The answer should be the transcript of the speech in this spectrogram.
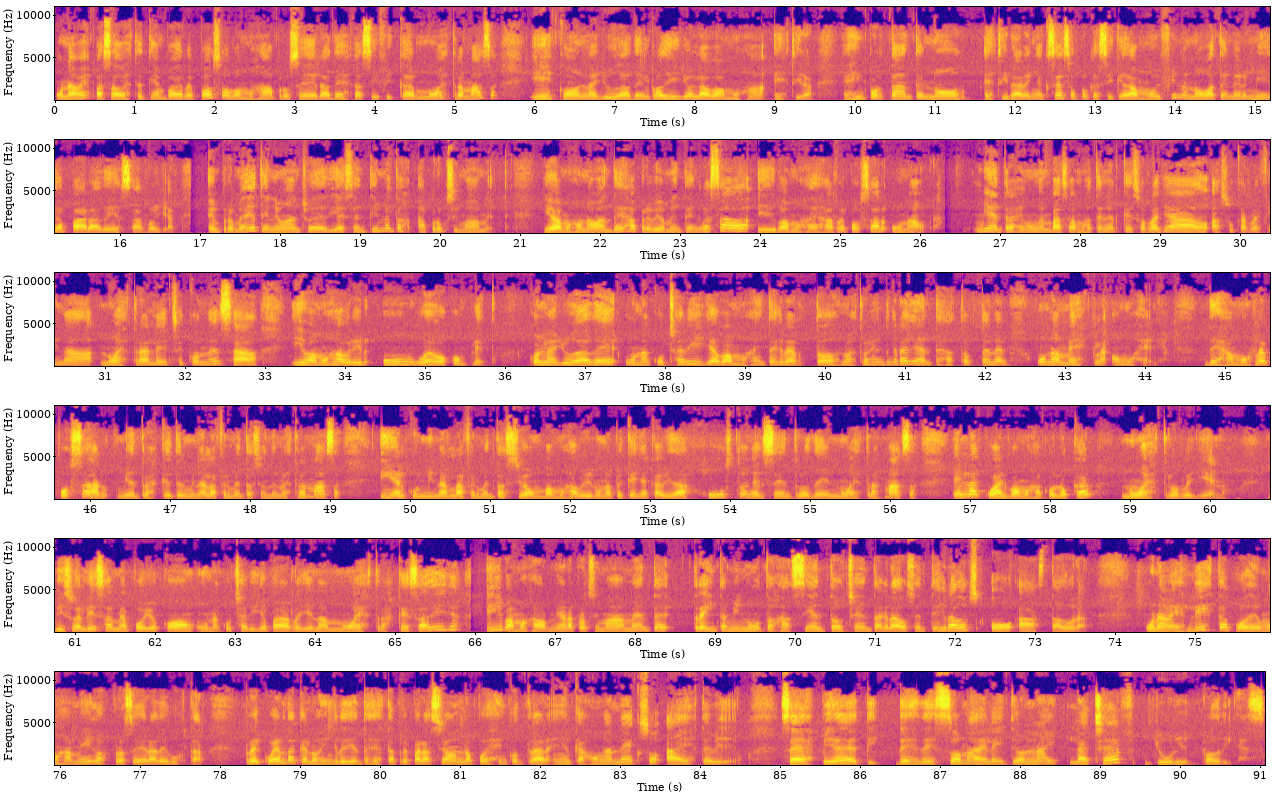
Una vez pasado este tiempo de reposo, vamos a proceder a desgasificar nuestra masa y con la ayuda del rodillo la vamos a estirar. Es importante no estirar en exceso porque si queda muy fina no va a tener miga para desarrollar. En promedio tiene un ancho de 10 centímetros aproximadamente. Llevamos a una bandeja previamente engrasada y vamos a dejar reposar una hora. Mientras en un envase vamos a tener queso rallado, azúcar refinada, nuestra leche condensada y vamos a abrir un huevo completo. Con la ayuda de una cucharilla vamos a integrar todos nuestros ingredientes hasta obtener una mezcla homogénea. Dejamos reposar mientras que termina la fermentación de nuestra masa y al culminar la fermentación vamos a abrir una pequeña cavidad justo en el centro de nuestras masas en la cual vamos a colocar nuestro relleno. Visualiza, me apoyo con una cucharilla para rellenar nuestras quesadillas y vamos a hornear aproximadamente 30 minutos a 180 grados centígrados o hasta dorar. Una vez lista podemos amigos proceder a degustar. Recuerda que los ingredientes de esta preparación lo puedes encontrar en el cajón anexo a este video. Se despide de ti desde Zona Deleite Online la chef Yuri Rodríguez.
